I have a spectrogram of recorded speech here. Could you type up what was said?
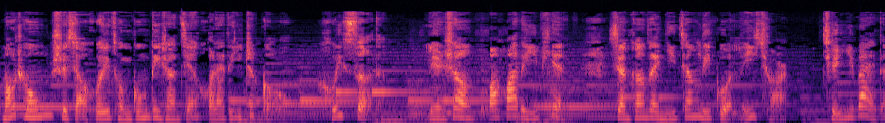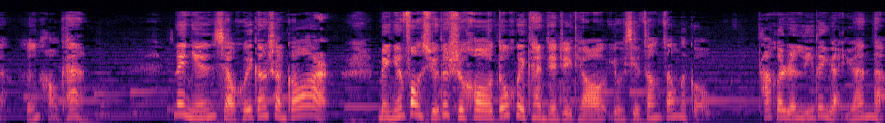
毛虫是小灰从工地上捡回来的一只狗，灰色的，脸上花花的一片，像刚在泥浆里滚了一圈，却意外的很好看。那年小灰刚上高二，每年放学的时候都会看见这条有些脏脏的狗。它和人离得远远的，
